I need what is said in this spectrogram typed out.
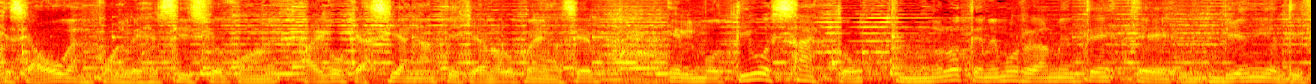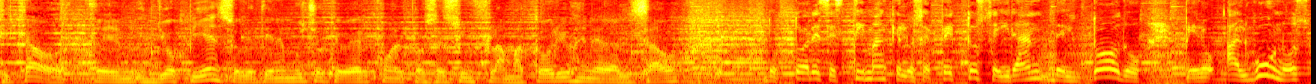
que se ahogan con el ejercicio, con algo que hacían antes y que ya no lo pueden hacer. El motivo exacto no lo tenemos realmente eh, bien identificado. Eh, yo pienso que tiene mucho que ver con el proceso inflamatorio generalizado. Doctores estiman que los efectos se irán del todo, pero algunos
